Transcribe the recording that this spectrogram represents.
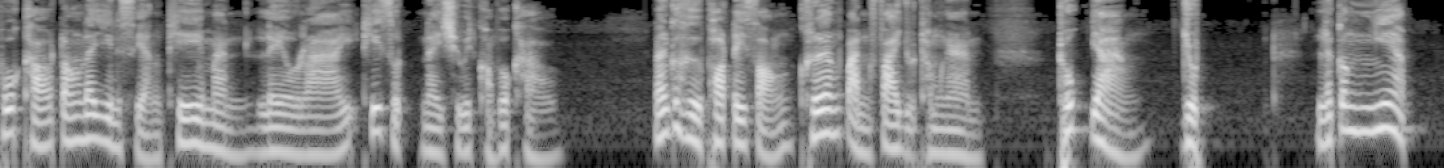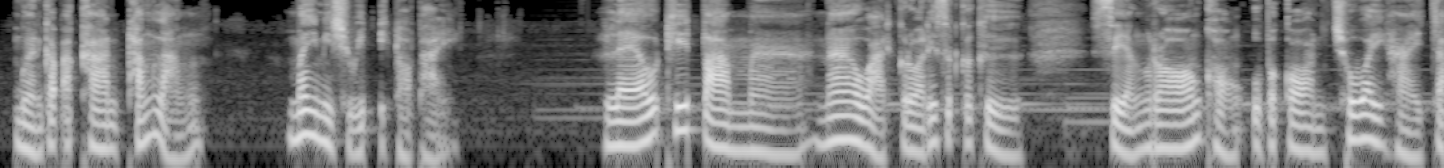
พวกเขาต้องได้ยินเสียงที่มันเลวร้ายที่สุดในชีวิตของพวกเขา นั่นก็คือพอตีสองเครื่องปั่นไฟหยุดทำงาน ทุกอย่างหยุด แล้วก็เงียบเหมือนกับอาคารทั้งหลัง ไม่มีชีวิตอีกต่อไป แล้วที่ตามมาหน้าหวาดกลัวที่สุดก็คือ เสียงร้องของอุปกรณ์ช่วยหายใจ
